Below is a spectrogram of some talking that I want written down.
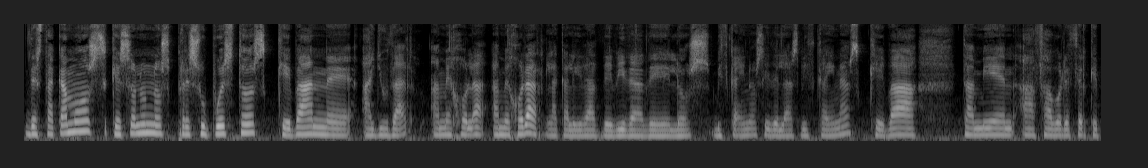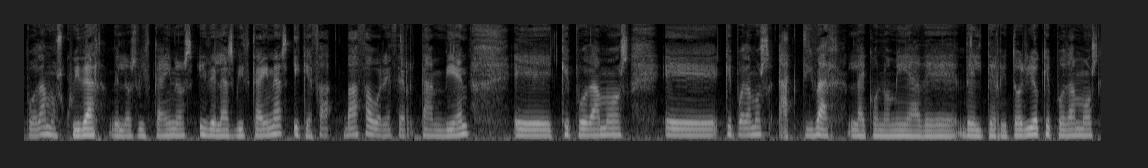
Destacamos que son unos presupuestos que van eh, a ayudar a, a mejorar la calidad de vida de los vizcaínos y de las vizcaínas, que va también a favorecer que podamos cuidar de los vizcaínos y de las vizcaínas y que va a favorecer también eh, que, podamos, eh, que podamos activar la economía del territorio, que podamos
